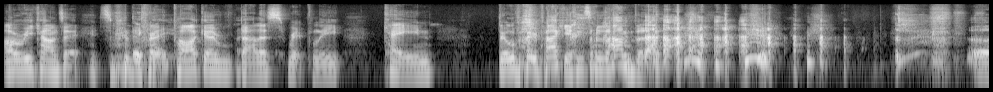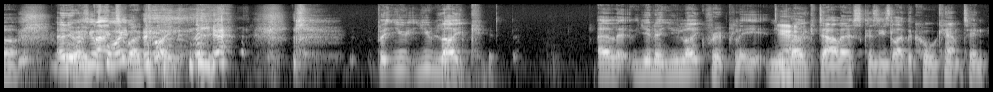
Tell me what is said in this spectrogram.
I'll recount it. It's Brett Parker, Dallas, Ripley, Kane, Bilbo Baggins, and Lambert. Uh, anyway, back to my point. yeah. but you you like you know you like Ripley you Yeah. like Dallas because he's like the cool captain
